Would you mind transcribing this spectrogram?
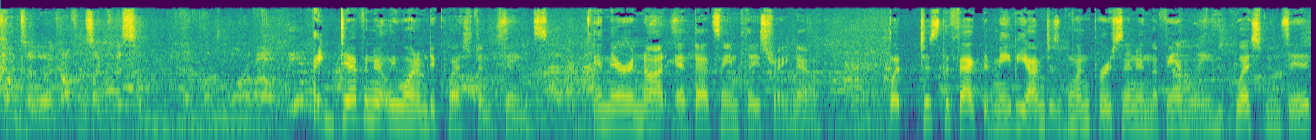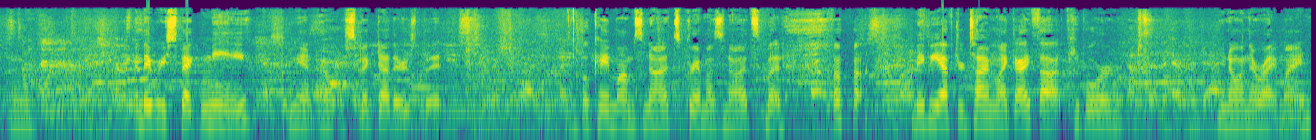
come to a conference like this and, and learn more about. I definitely want them to question things, and they're not at that same place right now. But just the fact that maybe I'm just one person in the family who questions it, and, and they respect me. I mean, I respect others, but okay, mom's nuts, grandma's nuts, but maybe after time, like I thought, people were, you know, in their right mind.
